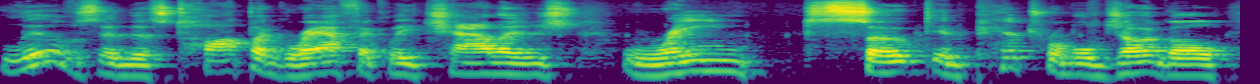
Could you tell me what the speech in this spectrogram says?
lives in this topographically challenged, rain-soaked, impenetrable jungle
